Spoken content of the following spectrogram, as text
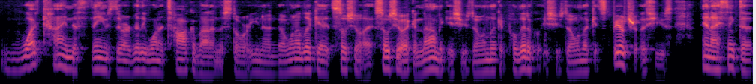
what kind of themes do I really want to talk about in the story? You know, do I want to look at social socioeconomic issues? Do I want to look at political issues? Do I want to look at spiritual issues? And I think that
